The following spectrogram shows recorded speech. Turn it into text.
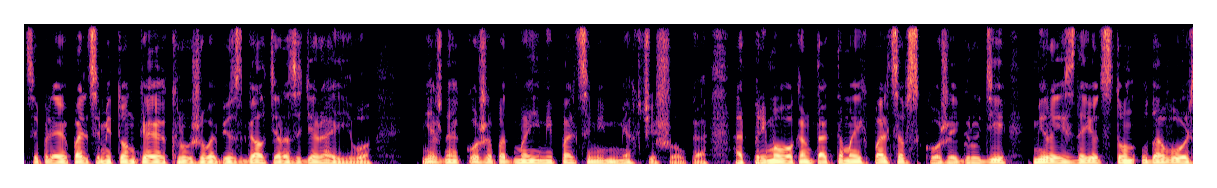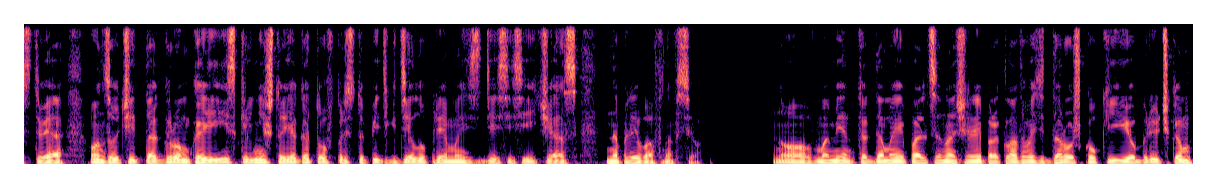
Цепляю пальцами тонкое кружево бюстгальтера, задирая его. Нежная кожа под моими пальцами мягче шелка. От прямого контакта моих пальцев с кожей груди Мира издает стон удовольствия. Он звучит так громко и искренне, что я готов приступить к делу прямо здесь и сейчас, наплевав на все. Но в момент, когда мои пальцы начали прокладывать дорожку к ее брючкам,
